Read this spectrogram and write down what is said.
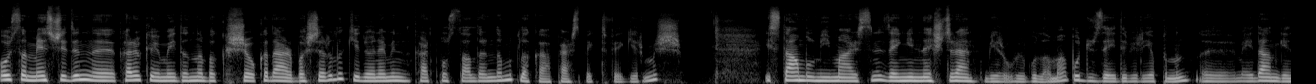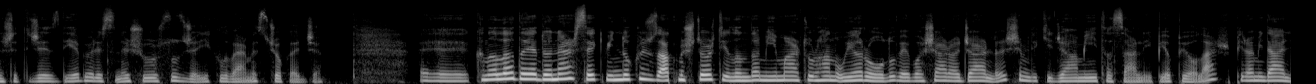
Oysa mescidin e, Karaköy meydanına bakışı o kadar başarılı ki dönemin kartpostallarında mutlaka perspektife girmiş. İstanbul mimarisini zenginleştiren bir uygulama. Bu düzeyde bir yapının e, meydan genişleteceğiz diye böylesine şuursuzca yıkılıvermesi çok acı. E, Kınalı Adaya dönersek 1964 yılında Mimar Turhan Uyaroğlu ve Başar Acarlı şimdiki camiyi tasarlayıp yapıyorlar. Piramidal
